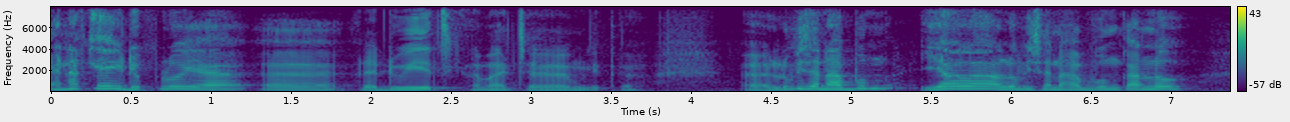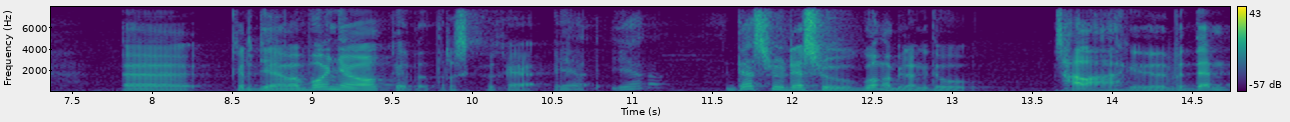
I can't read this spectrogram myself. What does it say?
enak ya hidup lu ya uh, ada duit segala macem gitu. Uh, lu bisa nabung? Iyalah lu bisa nabung kan lu uh, kerja sama bonyok gitu. Terus gue kayak ya ya that's true that's true. Gue nggak bilang itu salah gitu. But then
